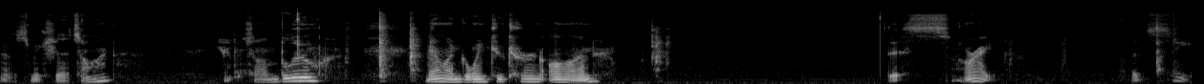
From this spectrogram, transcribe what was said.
Let's make sure that's on. Yep, it's on blue. Now I'm going to turn on this. Alright. Let's see.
